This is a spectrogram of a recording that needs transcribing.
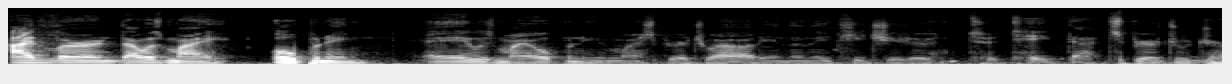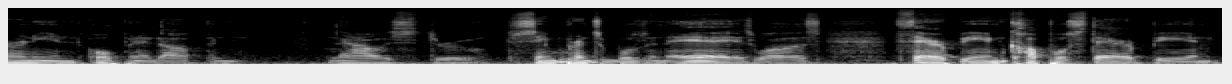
I learned that was my opening. AA was my opening to my spirituality, and then they teach you to, to take that spiritual journey and open it up. And now is through the same principles in AA as well as therapy and couples therapy and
